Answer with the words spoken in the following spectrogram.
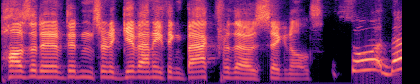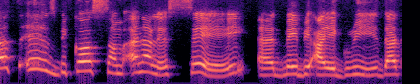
positive, didn't sort of give anything back for those signals. So that is because some analysts say, and maybe I agree, that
